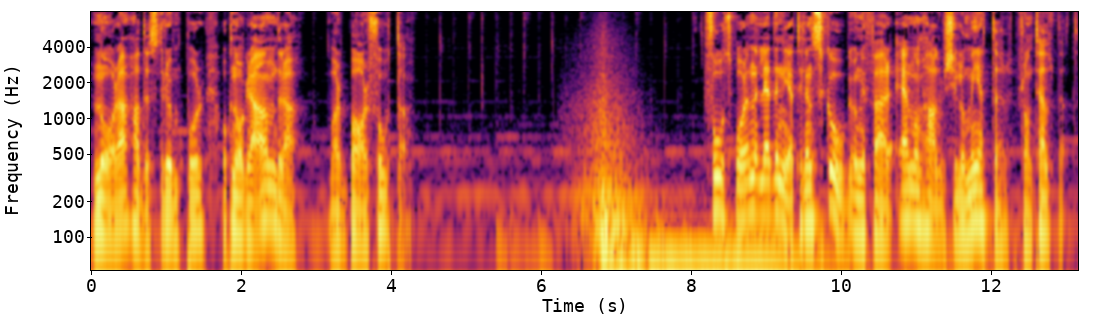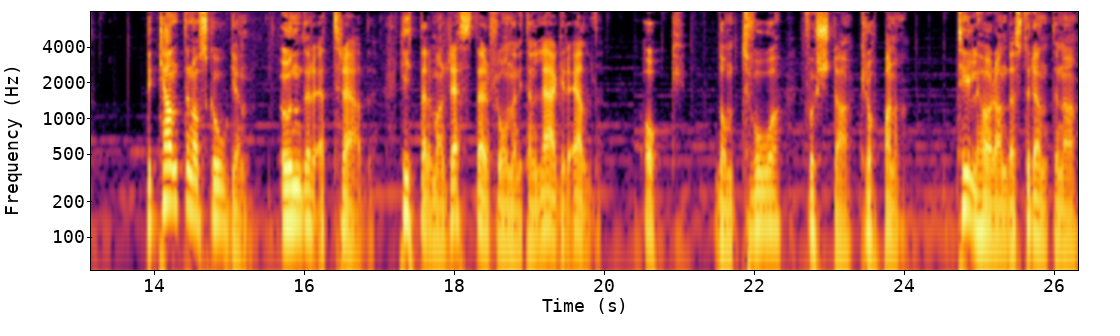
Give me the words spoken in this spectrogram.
några hade strumpor och några andra var barfota. Fotspåren ledde ner till en skog ungefär en och en halv kilometer från tältet. Vid kanten av skogen, under ett träd, hittade man rester från en liten lägereld och de två första kropparna tillhörande studenterna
